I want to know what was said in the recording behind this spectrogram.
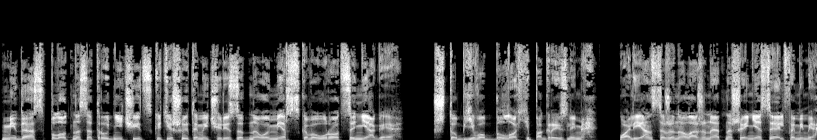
«Мидас плотно сотрудничает с катишитами через одного мерзкого уродца Нягая, чтоб его блохи погрызли, мя. У Альянса же налажены отношения с эльфами, мя,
